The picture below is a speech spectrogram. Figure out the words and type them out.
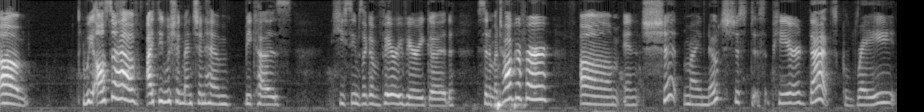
Um, we also have. I think we should mention him because he seems like a very very good cinematographer. Um, and shit, my notes just disappeared. That's great.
